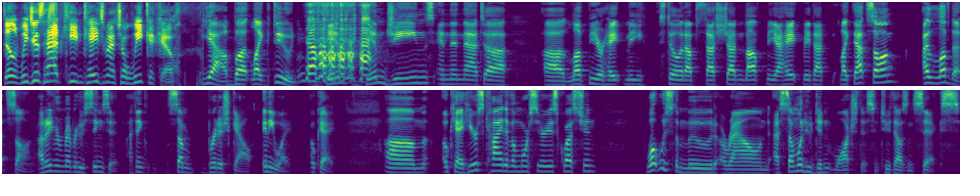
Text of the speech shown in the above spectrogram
Dylan, we just had Keaton Cage match a week ago. Yeah, but like, dude, dim, dim jeans and then that uh, uh, "Love Me or Hate Me," still an obsession. Love me or hate me. That like that song. I love that song. I don't even remember who sings it. I think some British gal. Anyway, okay, um, okay. Here's kind of a more serious question. What was the mood around as someone who didn't watch this in 2006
